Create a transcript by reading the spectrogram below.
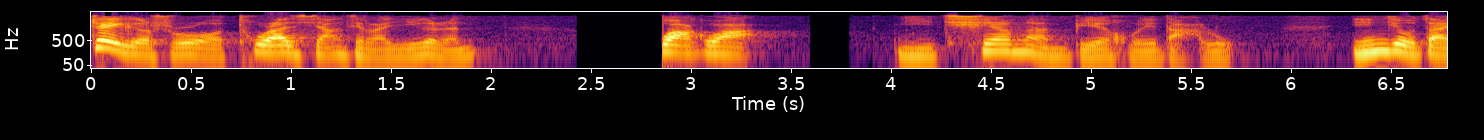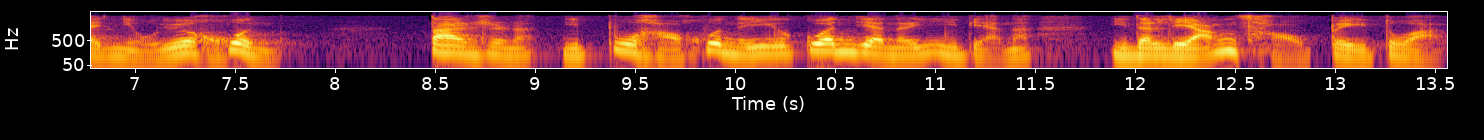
这个时候我突然想起来一个人，呱呱，你千万别回大陆，您就在纽约混。但是呢，你不好混的一个关键的一点呢，你的粮草被断了，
